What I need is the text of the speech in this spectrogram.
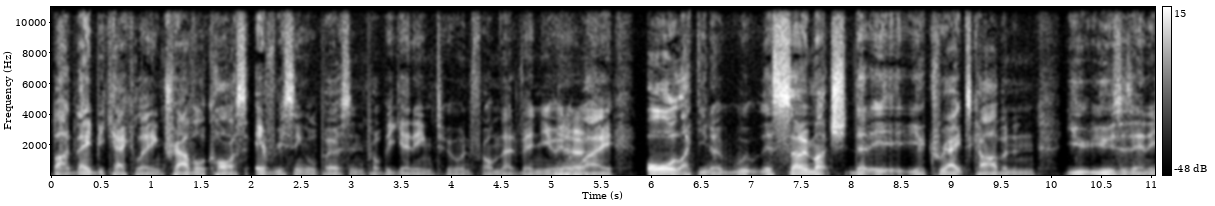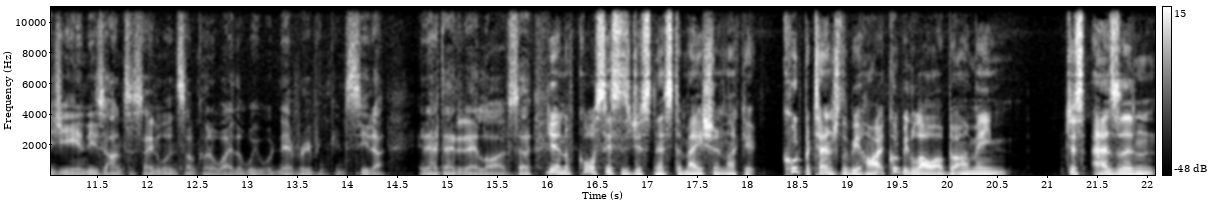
But they'd be calculating travel costs, every single person probably getting to and from that venue in Yeah. a way, or like you know, w- there's so much that it you know, creates carbon and you uses energy and is unsustainable in some kind of way that we would never even consider in our day to day lives. So Yeah, and of course, this is just an estimation. Like it could potentially be high, it could be lower, but I mean, just as an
